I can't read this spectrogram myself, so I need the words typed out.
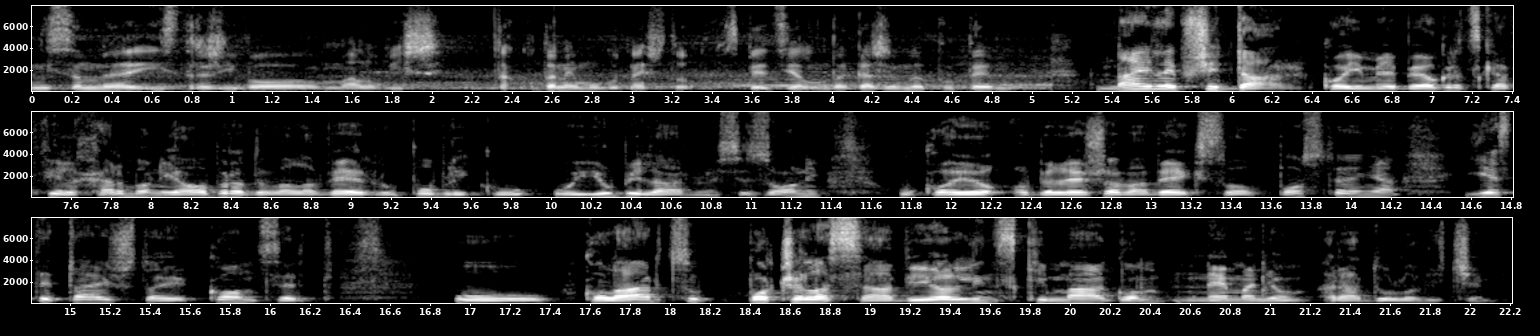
nisam e, istraživao malo više. Tako da ne mogu nešto specijalno da kažem na tu temu. Najlepši dar kojim je Beogradska filharmonija obradovala vernu publiku u jubilarnoj sezoni u kojoj obeležava vek svog postojanja jeste taj što je koncert u Kolarcu počela sa violinskim magom Nemanjom Radulovićem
